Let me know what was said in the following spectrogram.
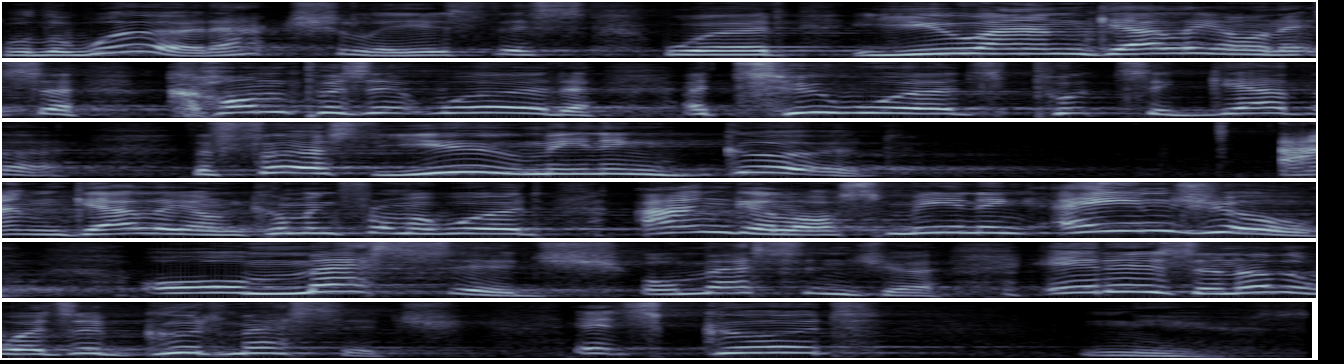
Well, the word actually is this word euangelion. It's a composite word, a, a two words put together. The first, you, meaning good. Angelion, coming from a word angelos, meaning angel or message or messenger. It is, in other words, a good message. It's good news.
